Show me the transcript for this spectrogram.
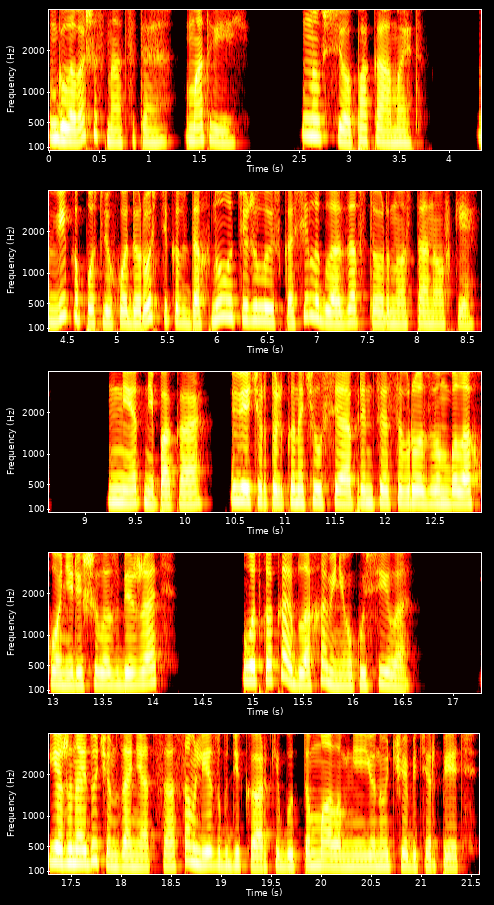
Глава 16. Матвей. Ну все, пока, Мэт. Вика после ухода Ростика вздохнула тяжело и скосила глаза в сторону остановки. Нет, не пока. Вечер только начался, а принцесса в розовом балахоне решила сбежать. Вот какая блоха меня укусила. Я же найду чем заняться, а сам лезу к дикарке, будто мало мне ее на учебе терпеть.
